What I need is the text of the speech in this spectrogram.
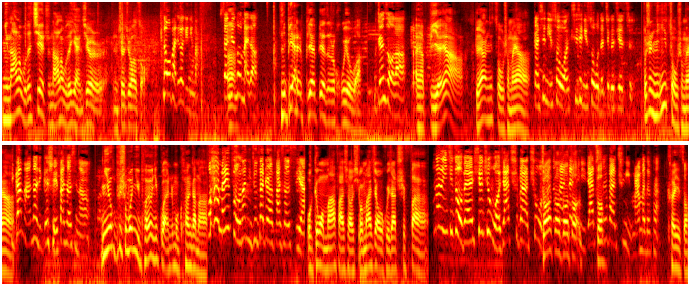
你拿了我的戒指，拿了我的眼镜儿，你这就要走？那我把这个给你吧，三千多买的，你别别别在这忽悠我！我真走了。哎呀，别呀，别呀，你走什么呀？感谢你送我，谢谢你送我的这个戒指。不是你你走什么呀你？干嘛呢？你跟谁发消息呢？你又不是我女朋友，你管这么宽干嘛我？还没走呢，你就在这儿发消息。我跟我妈发消息，我妈叫我回家吃饭，那就一起走呗，先去我家吃饭，吃我走妈的饭，走走走再去你家吃饭，吃你妈妈的饭。可以走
